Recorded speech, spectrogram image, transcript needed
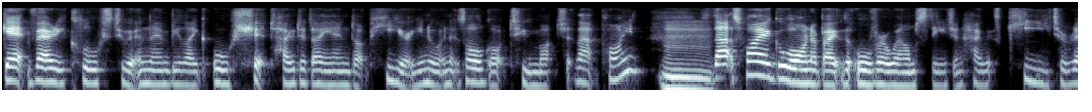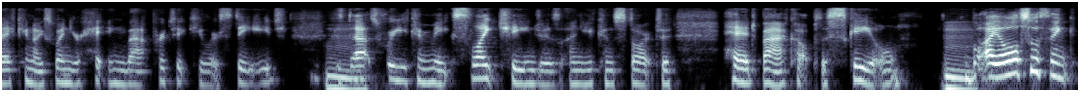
get very close to it and then be like, oh shit, how did I end up here? You know, and it's all got too much at that point. Mm. So that's why I go on about the overwhelm stage and how it's key to recognize when you're hitting that particular stage, because mm. that's where you can make slight changes and you can start to head back up the scale. Mm. But I also think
